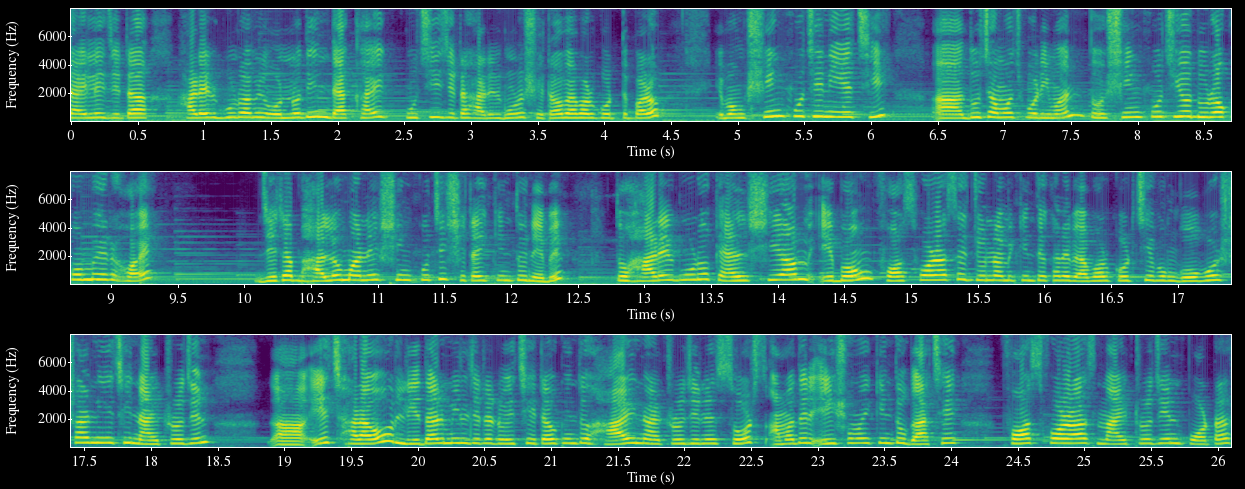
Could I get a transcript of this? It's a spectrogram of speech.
চাইলে যেটা হাড়ের গুঁড়ো আমি অন্যদিন দেখাই, কুচি যেটা হাড়ের গুঁড়ো সেটাও ব্যবহার করতে পারো। এবং শিং কুচি নিয়েছি দু চামচ পরিমাণ। তো শিং কুচিও দু রকমের হয়, যেটা ভালো মানের শিংকুচি সেটাই কিন্তু নেবে। তো হাড়ের গুঁড়ো, ক্যালসিয়াম এবং ফসফরাসের জন্য আমি কিন্তু এখানে ব্যবহার করছি এবং গোবর সার নিয়েছি, নাইট্রোজেন। এছাড়াও লেদার মিল যেটা রয়েছে, এটাও কিন্তু হাই নাইট্রোজেনের সোর্স আমাদের এই সময় কিন্তু গাছে ফসফরাস নাইট্রোজেন পটাশ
